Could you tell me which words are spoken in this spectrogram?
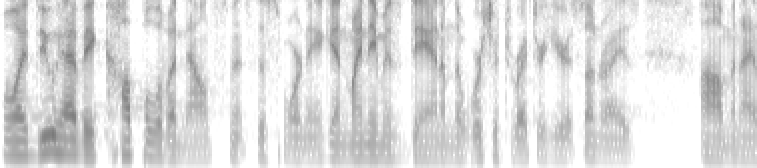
Well, I do have a couple of announcements this morning. Again, my name is Dan. I'm the worship director here at Sunrise. Um, and I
